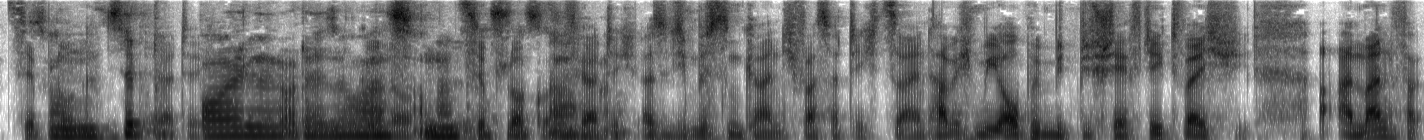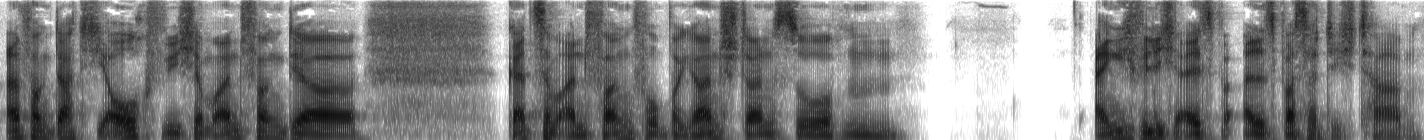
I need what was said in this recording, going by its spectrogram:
Ziplock, so Zipbeutel oder sowas. Genau, Ziplock und fertig. Also die müssen gar nicht wasserdicht sein. Habe ich mich auch mit beschäftigt, weil ich am Anfang, Anfang dachte ich auch, wie ich am Anfang der, ganz am Anfang vor ein paar Jahren stand, so, hm, eigentlich will ich alles, alles wasserdicht haben.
